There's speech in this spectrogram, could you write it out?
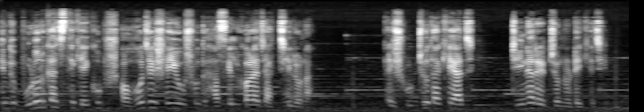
কিন্তু বুড়োর কাছ থেকে খুব সহজে সেই ওষুধ হাসিল করা যাচ্ছিল না। তাই সূর্য তাকে আজ ডিনারের জন্য ডেকেছে।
